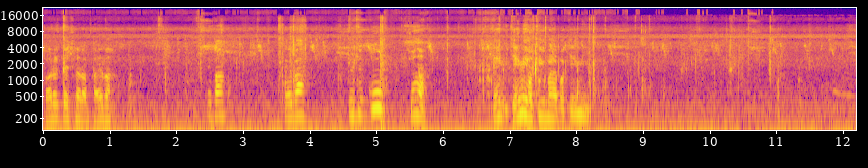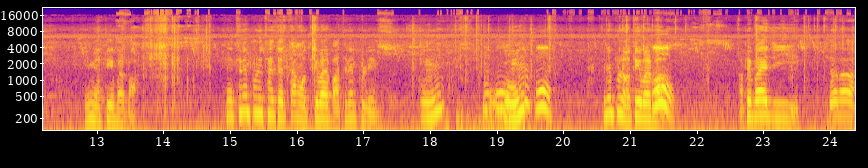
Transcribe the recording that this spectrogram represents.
걸을 때처럼 밟아. 해봐. 밟아. 이렇게 꾹. 전아. 개미, 개미 어떻게 밟아, 개미. 개미 어떻게 밟아? 트램폴린 탈 때 땅 어떻게 밟아? 트램폴린. 응? 응? 오, 트램폴린 어떻게 밟아? 오. 앞에 봐야지. 시연아.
